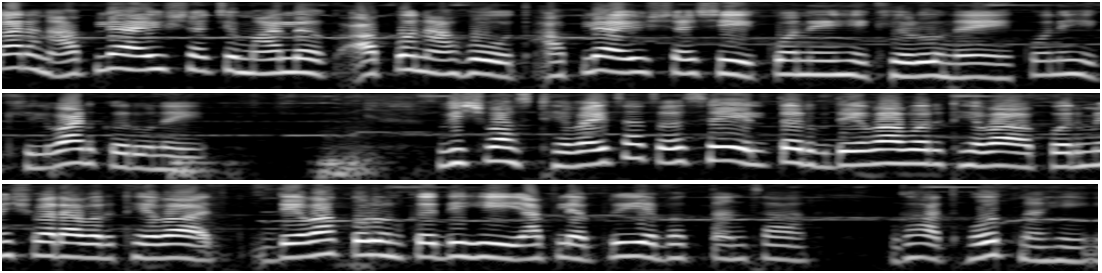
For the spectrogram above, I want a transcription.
कारण आपल्या आयुष्याचे मालक आपण आहोत. आपल्या आयुष्याशी कोणीही खेळू नये कोणीही खिलवाड करू नये. विश्वास ठेवायचाच असेल तर देवावर ठेवा परमेश्वरावर ठेवा. देवाकडून कधीही आपल्या प्रिय भक्तांचा घात होत नाही.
